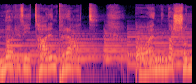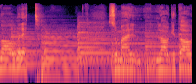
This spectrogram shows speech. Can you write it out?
når vi tar en prat. Og en nasjonalrett som er laget av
